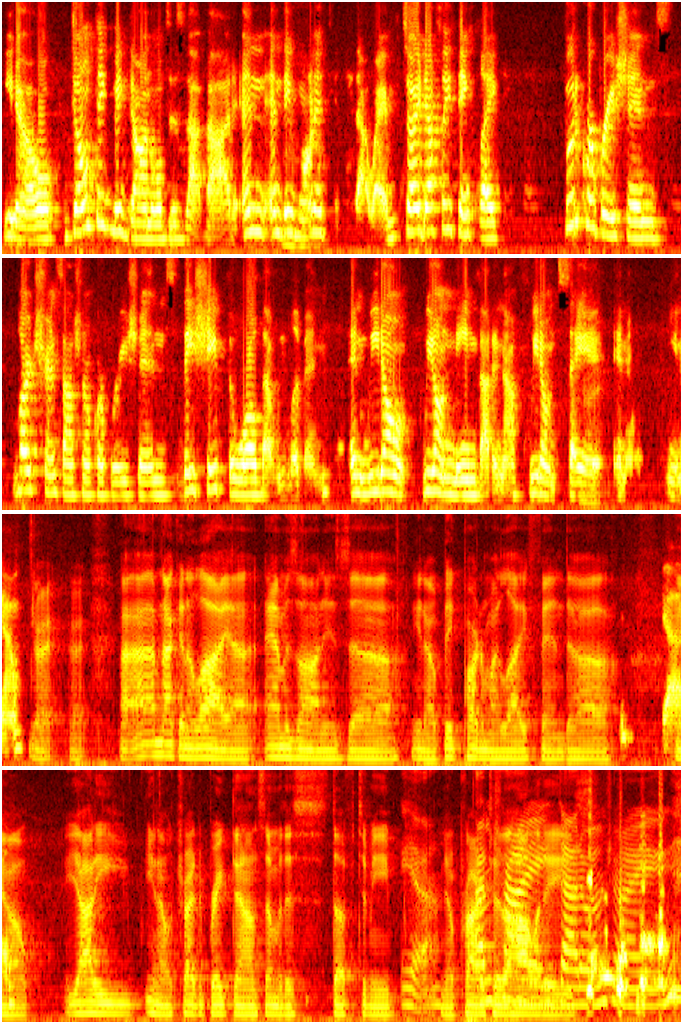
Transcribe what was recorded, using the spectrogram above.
you know don't think McDonald's is that bad, and and they want it to be that way. So I definitely think like food corporations large transnational corporations they shape the world that we live in and we don't we don't name that enough we don't say it enough you know Right, right. I, I'm not gonna lie. Uh, Amazon is, uh, you know, a big part of my life, and uh, yeah you know, Yadi, you know, tried to break down some of this stuff to me. Yeah. You know, prior I'm to the holidays. Gato, I'm trying. Um,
